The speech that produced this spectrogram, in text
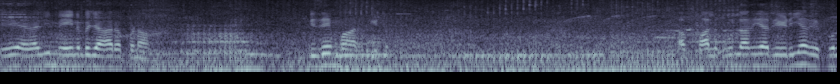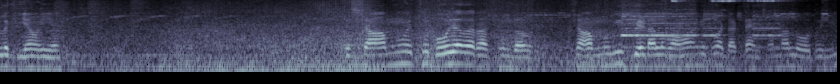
ਇਹ ਹੈਗਾ ਜੀ ਮੇਨ ਬਾਜ਼ਾਰ ਆਪਣਾ। ਵਿਜੇ ਮਾਰਕੀਟ ਆ ਫਲ ਫੁੱਲਾਂ ਦੀਆਂ ਰੇੜੀਆਂ ਵੇਖੋ ਲੱਗੀਆਂ ਹੋਈਆਂ। ਤੇ ਸ਼ਾਮ ਨੂੰ ਇੱਥੇ ਬਹੁਤ ਜ਼ਿਆਦਾ ਰਸ਼ ਹੁੰਦਾ ਵਾ। ਸ਼ਾਮ ਨੂੰ ਵੀ ਗੇੜਾ ਲਵਾਵਾਂਗੇ ਤੁਹਾਡਾ ਟੈਨਸ਼ਨ ਨਾ ਲਓ ਤੁਸੀਂ।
